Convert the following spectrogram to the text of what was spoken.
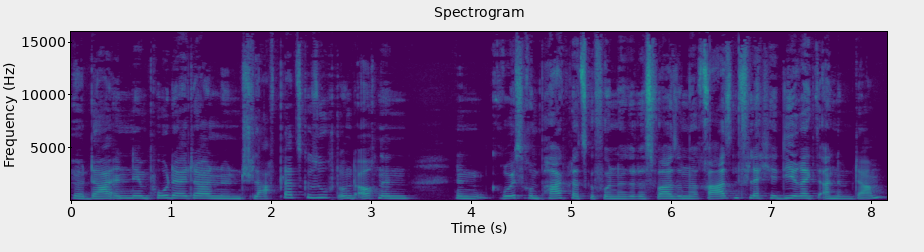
ja da in dem Po-Delta einen Schlafplatz gesucht und auch einen, einen größeren Parkplatz gefunden. Also das war so eine Rasenfläche direkt an einem Damm.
